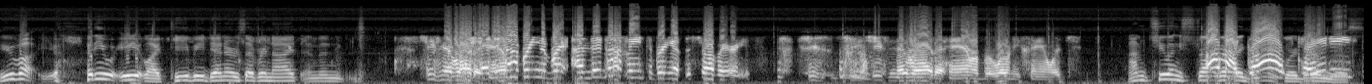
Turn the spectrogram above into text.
You've uh, what do you eat like TV dinners every night and then She's never had a I did ham. not bring the bring. I did not mean to bring up the strawberries. She's, she, she's never had a ham or bologna sandwich. I'm chewing strawberry gum gosh, as we're Katie. this.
